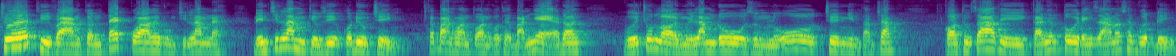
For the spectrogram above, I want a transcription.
Chưa hết thì vàng cần test qua cái vùng 95 này. Đến 95 kiểu gì cũng có điều chỉnh. Các bạn hoàn toàn có thể bán nhẹ ở đây. Với chốt lời 15 đô dừng lỗ trên 1800 còn thực ra thì cá nhân tôi đánh giá nó sẽ vượt đỉnh.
